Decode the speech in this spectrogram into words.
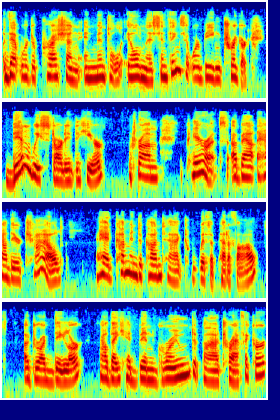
that were depression and mental illness and things that were being triggered. Then we started to hear from parents about how their child had come into contact with a pedophile, a drug dealer, how they had been groomed by a trafficker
